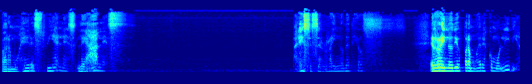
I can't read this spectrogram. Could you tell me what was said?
Para mujeres fieles, leales. Parece ser el reino de Dios. El reino de Dios para mujeres como Lidia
